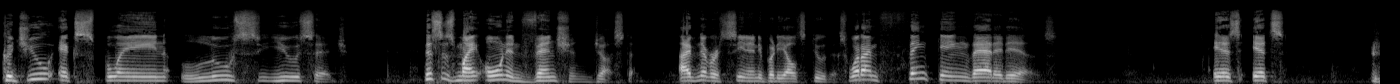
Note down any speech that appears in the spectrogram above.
Could you explain loose usage? This is my own invention, Justin. I've never seen anybody else do this. What I'm thinking that it is, is it's,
